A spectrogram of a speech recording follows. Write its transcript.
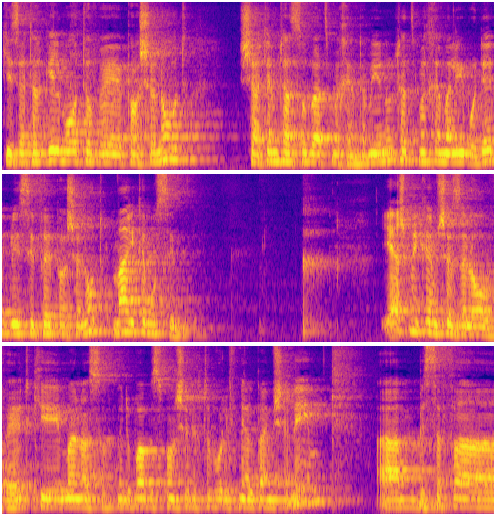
כי זה תרגיל מאוד טוב בפרשנות שאתם תעשו בעצמכם. דמיינו את עצמכם על אי בודד בלי ספרי פרשנות, מה הייתם עושים? יש מקרים שזה לא עובד, כי מה לעשות, מדובר בספרים שנכתבו לפני אלפיים שנים, אה, בשפה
